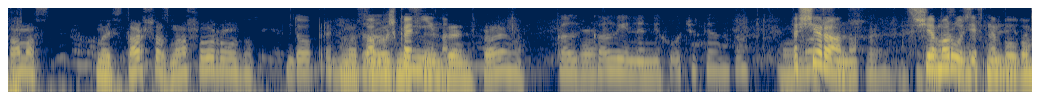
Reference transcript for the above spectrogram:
Сама найстарша з нашого роду. Добре. На Бабушка сьогоднішній Ніна. день, правильно? Кал- калини не хочете, Антон? Вона ще рано. Ще да, морозів не було.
